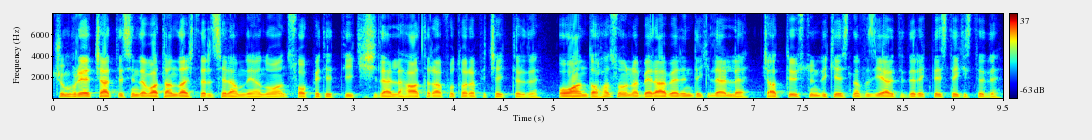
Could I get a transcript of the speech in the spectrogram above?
Cumhuriyet Caddesi'nde vatandaşları selamlayan Oğan, sohbet ettiği kişilerle hatıra fotoğrafı çektirdi. Oğan daha sonra beraberindekilerle cadde üstündeki esnafı ziyaret ederek destek istedi.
